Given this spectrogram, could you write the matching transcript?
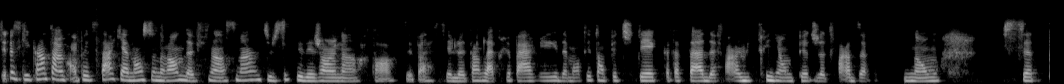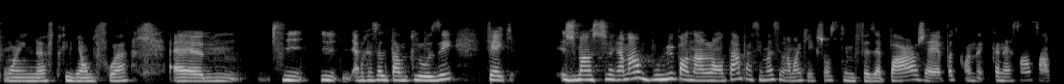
sais, parce que quand tu as un compétiteur qui annonce une ronde de financement, tu sais que tu es déjà un an en retard. Tu sais, parce que c'est le temps de la préparer, de monter ton pitch deck, de faire 8 trillions de pitch, de te faire dire non. 7,9 trillions de fois. Euh, puis après ça, le temps de closer. Fait que je m'en suis vraiment voulu pendant longtemps parce que moi, c'est vraiment quelque chose qui me faisait peur. J'avais pas de connaissances en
